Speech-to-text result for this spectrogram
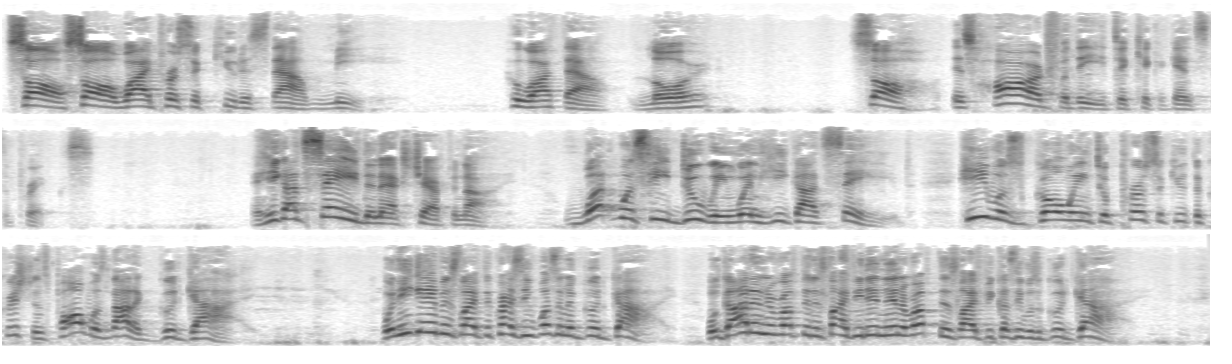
Saul, Saul, why persecutest thou me? Who art thou, Lord? Saul, it's hard for thee to kick against the pricks. And he got saved in Acts chapter 9. What was he doing when he got saved? He was going to persecute the Christians. Paul was not a good guy. When he gave his life to Christ, he wasn't a good guy. When God interrupted his life, he didn't interrupt his life because he was a good guy.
